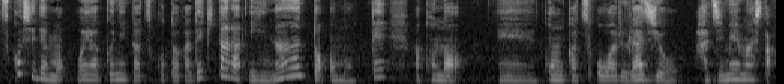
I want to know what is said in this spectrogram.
少しでもお役に立つことができたらいいなと思って、まあ、この、えー、婚活終わるラジオを始めました。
